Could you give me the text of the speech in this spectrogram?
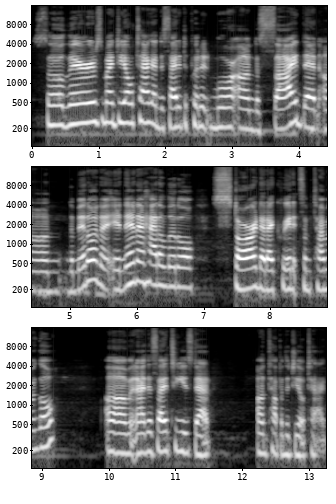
So there's my geotag. I decided to put it more on the side than on the middle. And, I, and then I had a little star that I created some time ago. Um, and I decided to use that on top of the geotag.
